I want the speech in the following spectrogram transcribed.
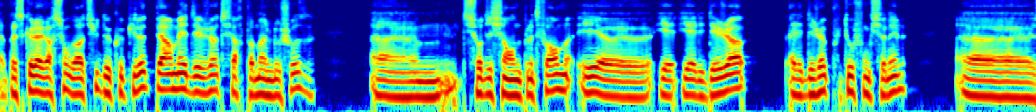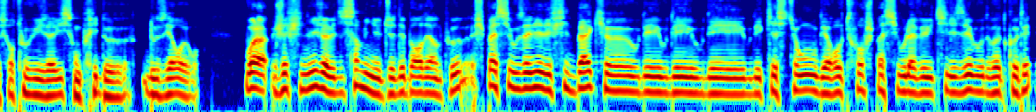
Euh, parce que la version gratuite de Copilot permet déjà de faire pas mal de choses sur différentes plateformes et, elle, est déjà, elle est déjà plutôt fonctionnelle, surtout vis-à-vis son prix de, de 0 euros. Voilà, j'ai fini, j'avais dit 5 minutes, j'ai débordé un peu. Je sais pas si vous aviez des feedbacks euh, ou, des, ou, des, ou, des, ou, des, questions ou des retours, je sais pas si vous l'avez utilisé vous de votre côté.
